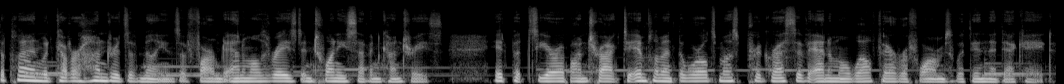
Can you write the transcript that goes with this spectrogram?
The plan would cover hundreds of millions of farmed animals raised in 27 countries. It puts Europe on track to implement the world's most progressive animal welfare reforms within the decade.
